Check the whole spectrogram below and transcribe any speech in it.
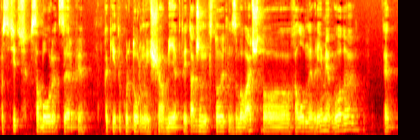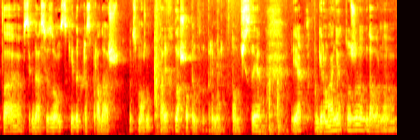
посетить соборы, церкви, какие-то культурные еще объекты. И также стоит не забывать, что холодное время года это всегда сезон скидок, распродаж. То есть можно поехать на шопинг, например, в том числе. И Германия тоже довольно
